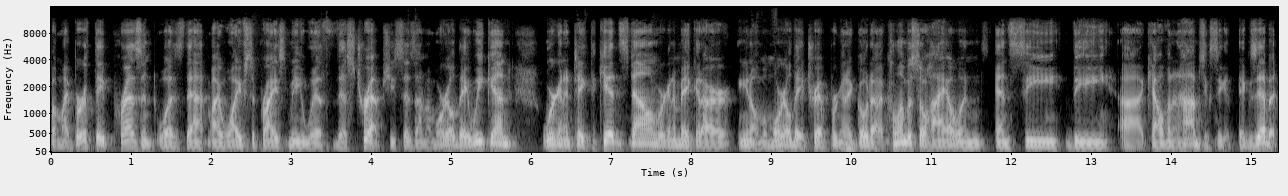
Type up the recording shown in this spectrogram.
but my birthday present was that my wife surprised me with this trip. She says on Memorial Day weekend, we're going to take the kids down. We're going to make it our you know Memorial Day trip. We're going to go to Columbus, Ohio, and and see the uh, Calvin and Hobbes exhi- exhibit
